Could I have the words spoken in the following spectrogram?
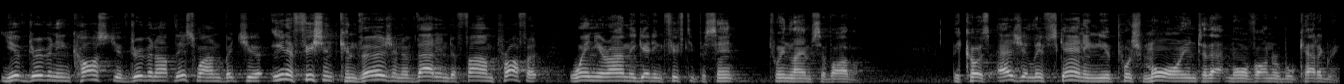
you've driven in cost, you've driven up this one, but your inefficient conversion of that into farm profit when you're only getting 50% twin lamb survival. Because as you lift scanning, you push more into that more vulnerable category.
